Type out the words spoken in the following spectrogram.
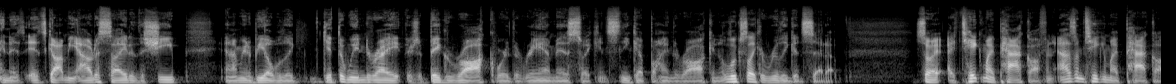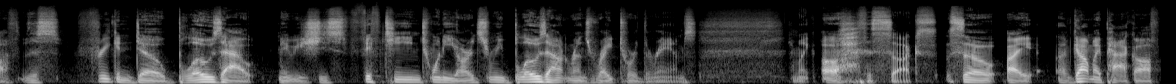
And it, it's got me out of sight of the sheep, and I'm going to be able to get the wind right. There's a big rock where the ram is, so I can sneak up behind the rock, and it looks like a really good setup. So I, I take my pack off, and as I'm taking my pack off, this freaking doe blows out maybe she's 15, 20 yards from me, blows out and runs right toward the rams. I'm like, oh, this sucks. So I I've got my pack off.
